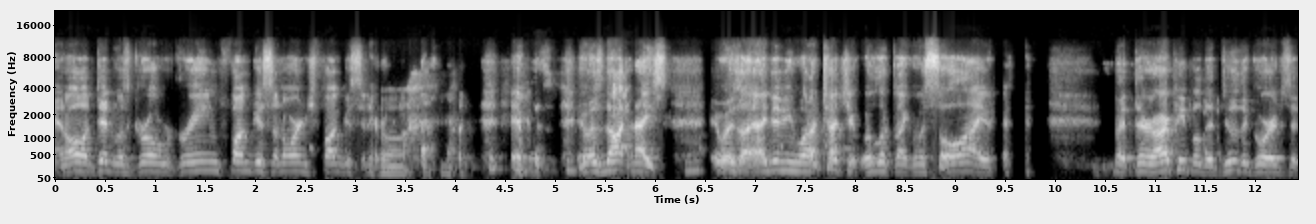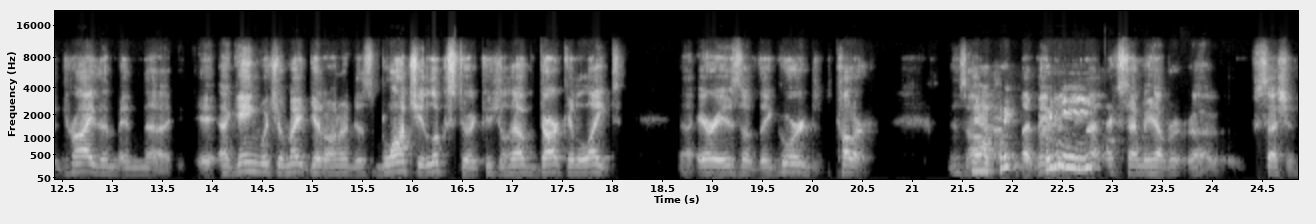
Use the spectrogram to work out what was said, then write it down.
and all it did was grow green fungus and orange fungus and everything. it, was, it was not nice. It was I didn't even want to touch it. It looked like it was so alive. but there are people that do the gourds that dry them, and uh, again, what you might get on it is blotchy looks to it because you'll have dark and light uh, areas of the gourd color. And so I'll could- maybe couldn't you- next time we have a uh, session.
